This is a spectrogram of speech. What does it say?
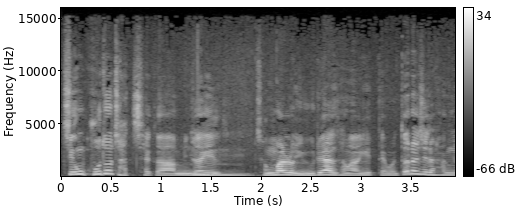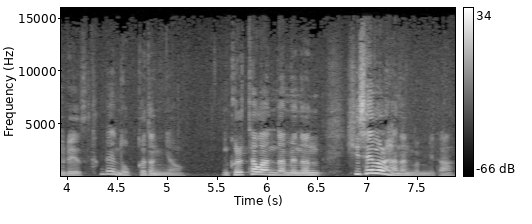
지금 구도 자체가 민주당이 음. 정말로 유리한 상황이기 때문에 떨어질 확률이 상당히 높거든요. 그렇다고 한다면은 희생을 하는 겁니다.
